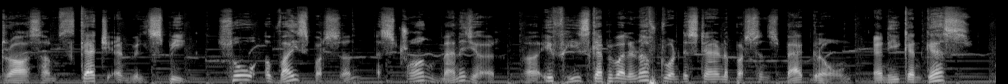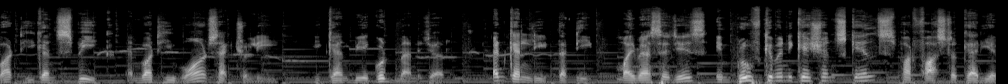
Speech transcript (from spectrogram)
draw some sketch and will speak. So, a wise person, a strong manager, uh, if he is capable enough to understand a person's background and he can guess what he can speak and what he wants actually, he can be a good manager and can lead the team. My message is improve communication skills for faster career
